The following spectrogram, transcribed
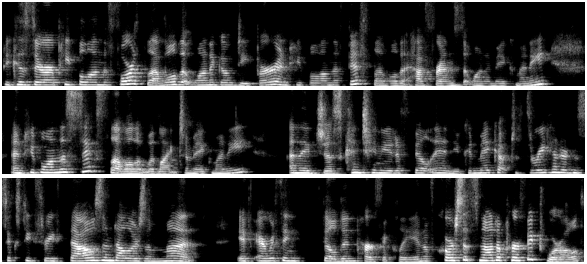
because there are people on the fourth level that want to go deeper and people on the fifth level that have friends that want to make money and people on the sixth level that would like to make money and they just continue to fill in. You can make up to $363,000 a month if everything filled in perfectly. And of course, it's not a perfect world,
